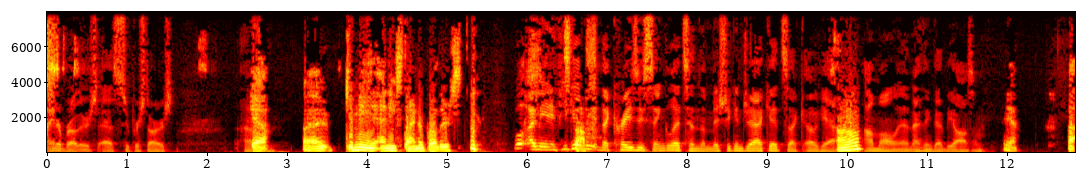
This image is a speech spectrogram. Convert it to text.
Steiner brothers as superstars. Yeah, uh, give me any Steiner brothers. Well, I mean, if you give me the crazy singlets and the Michigan jackets, like, oh yeah, Uh-huh. I'm all in. I think that'd be awesome. yeah, I-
